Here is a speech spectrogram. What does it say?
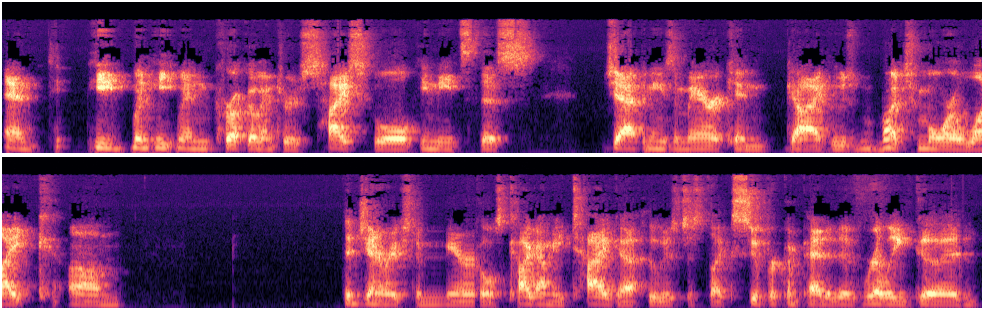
and he, when he, when Kuroko enters high school, he meets this Japanese American guy who's much more like um, the Generation of Miracles, Kagami Taiga, who is just like super competitive, really good,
